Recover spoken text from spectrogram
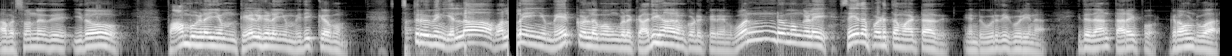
அவர் சொன்னது இதோ பாம்புகளையும் தேள்களையும் மிதிக்கவும் சத்ருவின் எல்லா வல்லமையையும் மேற்கொள்ளவும் உங்களுக்கு அதிகாரம் கொடுக்கிறேன். ஒன்றும் உங்களை சேதப்படுத்த மாட்டாது என்று உறுதி கூறினார். இதுதான் தரைப்போர் கிரவுண்ட் வார்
